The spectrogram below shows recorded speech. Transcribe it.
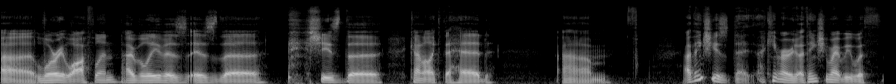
uh, Lori Loughlin, I believe, is is the she's the kind of like the head. Um, I think she's I can't remember. I think she might be with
